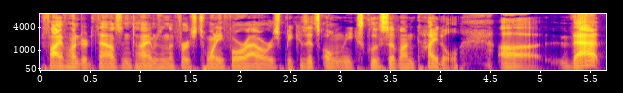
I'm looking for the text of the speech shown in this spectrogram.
500,000 times in the first 24 hours because it's only exclusive on Tidal. Uh, that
